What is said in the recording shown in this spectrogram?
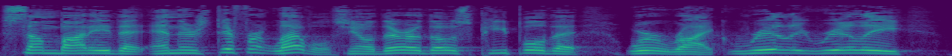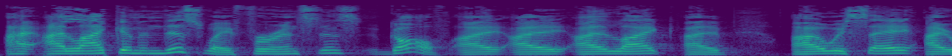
somebody that, and there's different levels. You know, there are those people that we're like, really, really, I, I like them in this way. For instance, golf. I, I, I like, I, I always say, I,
